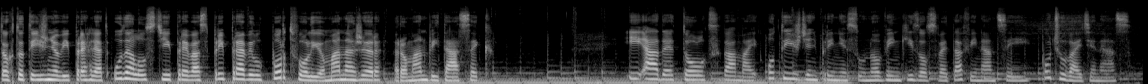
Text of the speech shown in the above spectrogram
Tohto týždňový prehľad udalostí pre vás pripravil portfólio manažer Roman Vitásek. IAD Talks vám aj o týždeň prinesú novinky zo sveta financií. Počúvajte nás.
